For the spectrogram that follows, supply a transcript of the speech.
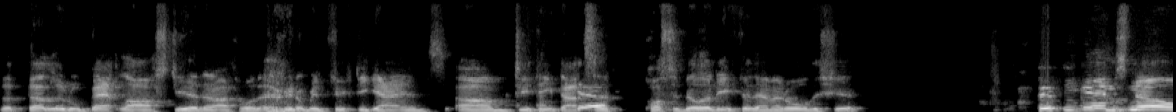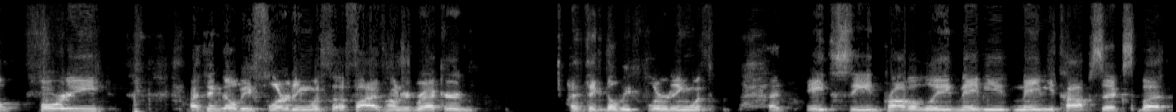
that that little bet last year that I thought they were going to win 50 games. Um, do you think that's Yeah. a possibility for them at all this year? 50 games, no. 40, I think they'll be flirting with a 500 record. I think they'll be flirting with an eighth seed, probably, maybe maybe top six. But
